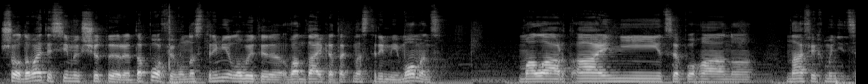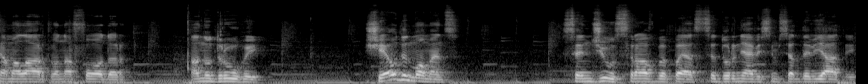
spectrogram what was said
Що, давайте 7х4. Та пофігу, на стрімі ловити Ван Дайка так на стрімі. Моментс. Малард. Ай ні, це погано. Нафіг мені ця Малард, вона Фодор. А ну другий. Ще один момент. Сенджу, срав БПС, це дурня 89-й.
